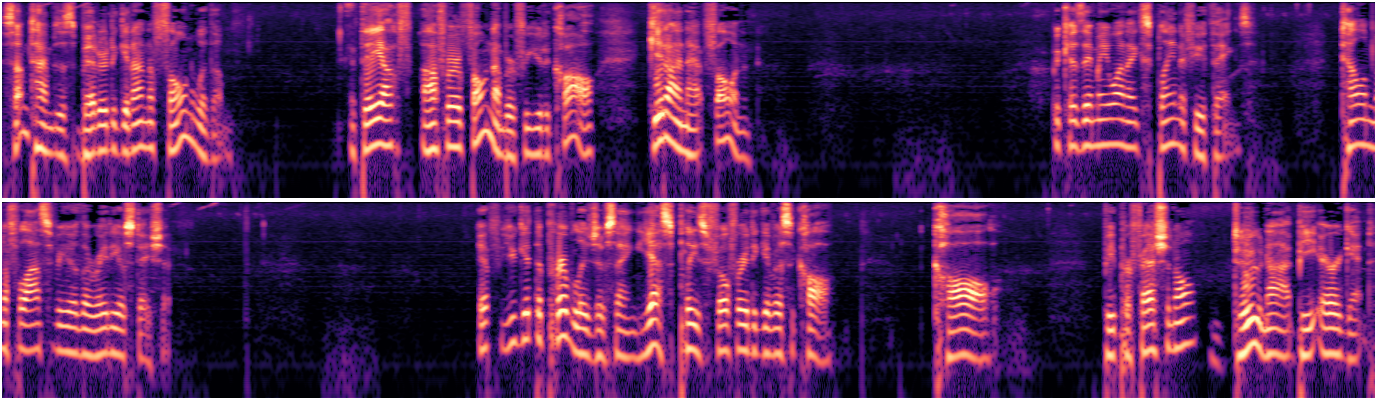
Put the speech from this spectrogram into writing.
sometimes it's better to get on the phone with them. If they off offer a phone number for you to call, get on that phone. Because they may want to explain a few things. Tell them the philosophy of the radio station. If you get the privilege of saying, yes, please feel free to give us a call, call. Be professional. Do not be arrogant.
